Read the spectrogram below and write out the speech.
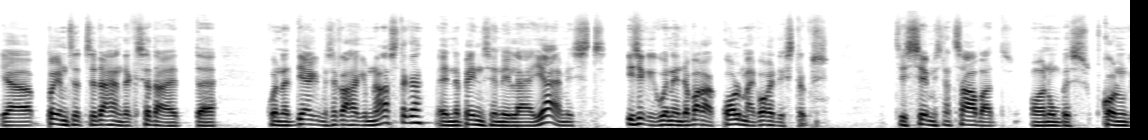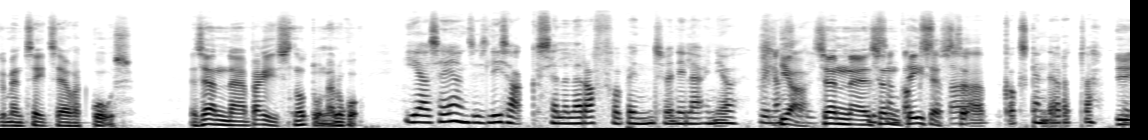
ja põhimõtteliselt see tähendaks seda, et äh, kui nad järgmise kahekümne aastaga enne pensionile jäämist, isegi kui nende vara kolmekordistuks, siis see, mis nad saavad, on umbes kolmkümmend seitse eurot kuus. ja see on äh, päris nutune lugu ja see on siis lisaks sellele rahvapensionile, on ju? No, jaa, see on, see on teises kakskümmend eurot või?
